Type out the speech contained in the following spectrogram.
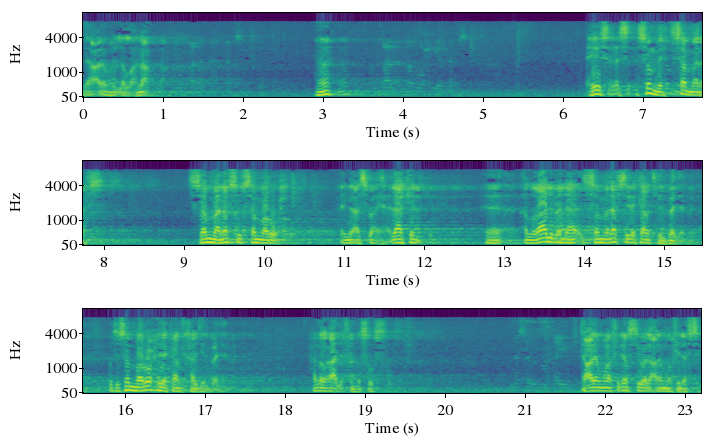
لا أعلمه إلا الله. نعم. ها؟ قال أن الروح هي النفس هي سميت تسمى نفس. تسمى نفس وتسمى روح. من أسمائها. لكن الغالب أنها تسمى نفس إذا كانت في البدن وتسمى روح إذا كانت خارج البدن. هذا الغالب في النصوص. تعلم ما في نفسي ولا أعلم ما في نفسك.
